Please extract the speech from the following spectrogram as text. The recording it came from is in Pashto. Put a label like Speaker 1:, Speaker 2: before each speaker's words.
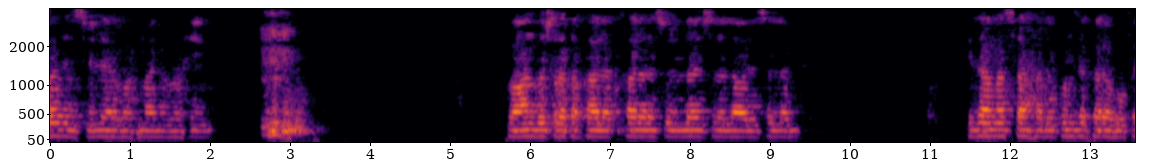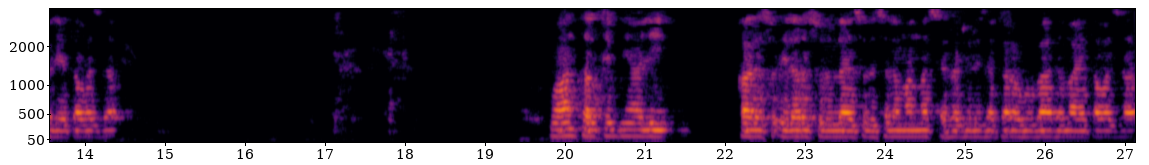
Speaker 1: بعد بسم الله الرحمن الرحيم وعن بشرة قالت قال رسول الله صلى الله عليه وسلم إذا مس أحدكم ذكره فليتوزع وعن طلق بن علي قال سئل رسول الله صلى الله عليه وسلم عن مس الرجل ذكره بعد ما يتوزأ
